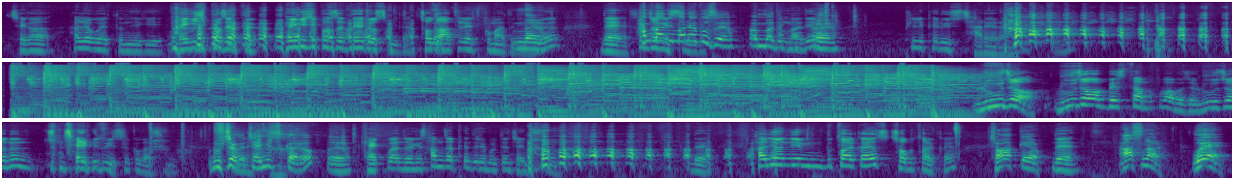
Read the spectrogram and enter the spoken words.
제가 하려고 했던 얘기 120% 120% 해줬습니다. 저도 아틀레티코 마드리드. 네. 네. 네 한마디만. 해보세요. 한마디만. 한마디요? 네. 필리페 루이스 잘해라. 루저, 루저 베스트 한번 뽑아보죠. 루저는 좀 재미도 있을 것 같습니다. 루저가 재밌을까요? 네. 객관적인 삼자 팬들이 볼 땐 재밌습니다. 네, 한의원님부터 할까요? 저부터 할까요? 저 할게요. 네, 아스날. 왜?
